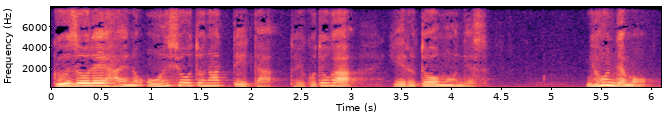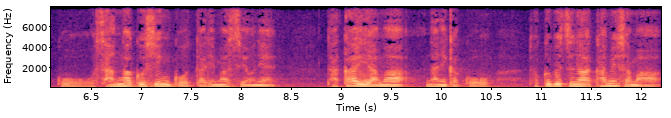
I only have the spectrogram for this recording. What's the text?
偶像礼拝の温床となっていたということが言えると思うんです。日本でもこう山岳信仰ってありますよね。高い山何かこう特別な神様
